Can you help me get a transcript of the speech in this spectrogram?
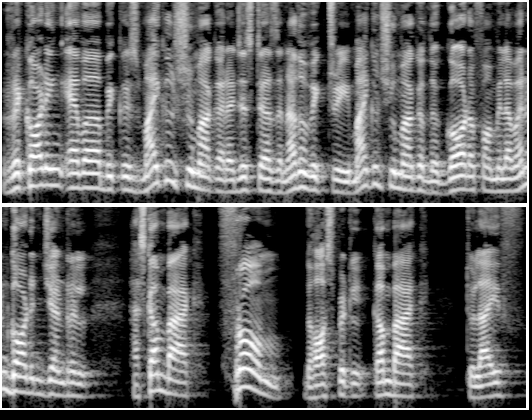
recording ever because Michael Schumacher registers another victory. Michael Schumacher, the god of Formula One and god in general, has come back from the hospital, come back to life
